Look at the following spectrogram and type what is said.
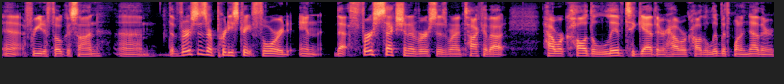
uh, for you to focus on. Um, the verses are pretty straightforward. And that first section of verses, when I talk about how we're called to live together, how we're called to live with one another,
